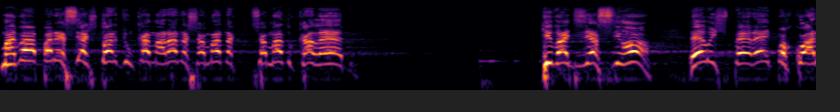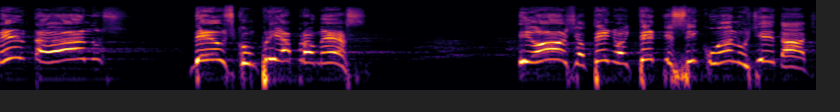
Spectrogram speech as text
Mas vai aparecer a história de um camarada chamado, chamado Caleb, que vai dizer assim: ó, eu esperei por 40 anos Deus cumpria a promessa. E hoje eu tenho 85 anos de idade.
